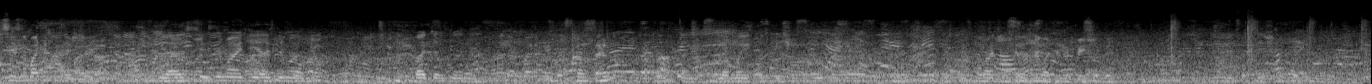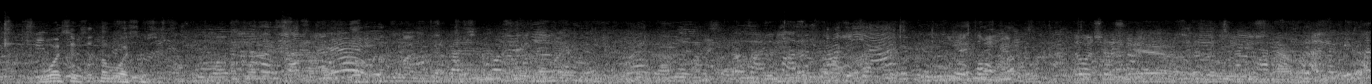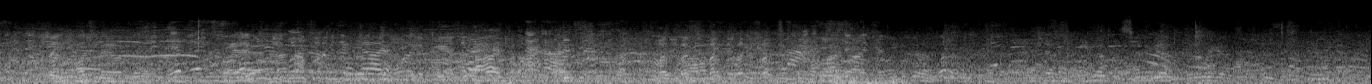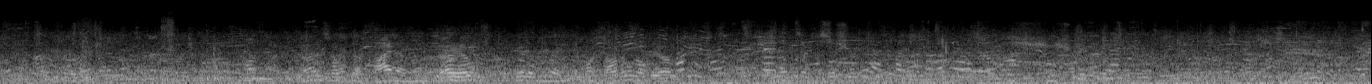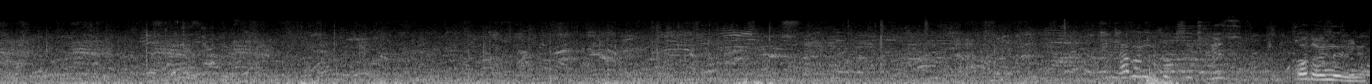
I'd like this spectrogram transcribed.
Всі знімати не знімають. Я всі знімаєте, я знімаю. Бачив знання. Контент. Для моїх підписчиків. Давайте все желательно пишут. 80 на 80. Ja, ja. Maar gaan we nog, ja. Tamam, ikisi çıkıyoruz. O da önüne önüne.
